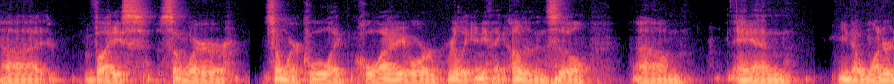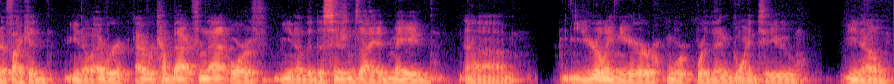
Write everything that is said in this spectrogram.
uh, Vice, somewhere somewhere cool like Hawaii or really anything other than Sill, um, and you know wondered if I could you know ever ever come back from that or if you know the decisions I had made um, yearling year were, were then going to you know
